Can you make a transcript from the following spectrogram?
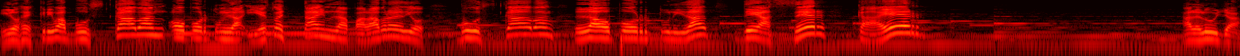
y los escribas buscaban oportunidad. Y esto está en la palabra de Dios. Buscaban la oportunidad de hacer caer. Aleluya.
